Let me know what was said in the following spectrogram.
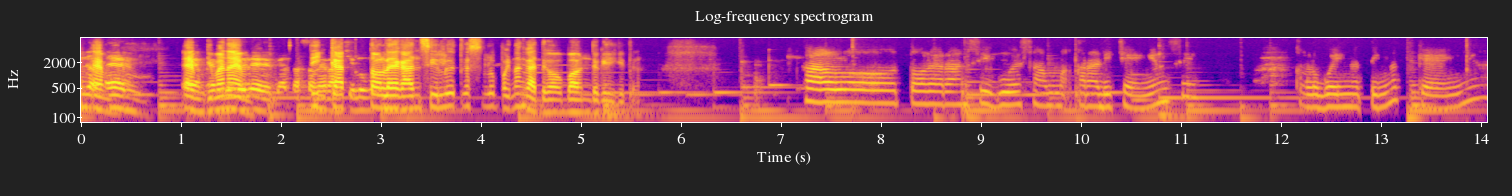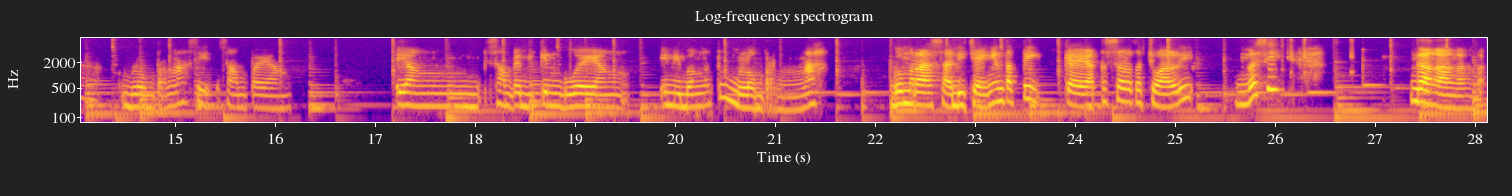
nggak, Em, Em, gimana batas Tingkat toleransi lu. toleransi lu terus lu pernah nggak draw boundary gitu? Kalau toleransi gue sama karena dicengin sih, kalau gue inget-inget kayaknya belum pernah sih sampai yang yang sampai bikin gue yang ini banget tuh belum pernah. Gue merasa dicengin tapi kayak kesel kecuali enggak sih, enggak enggak enggak enggak.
